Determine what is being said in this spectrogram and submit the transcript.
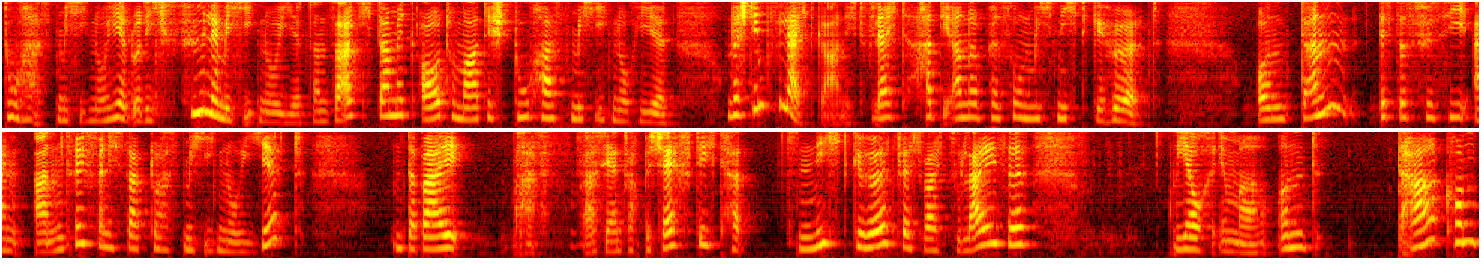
du hast mich ignoriert oder ich fühle mich ignoriert, dann sage ich damit automatisch, du hast mich ignoriert. Und das stimmt vielleicht gar nicht. Vielleicht hat die andere Person mich nicht gehört. Und dann ist das für sie ein Angriff, wenn ich sage, du hast mich ignoriert. Und dabei war sie einfach beschäftigt, hat es nicht gehört, vielleicht war ich zu leise, wie auch immer. Und da komme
